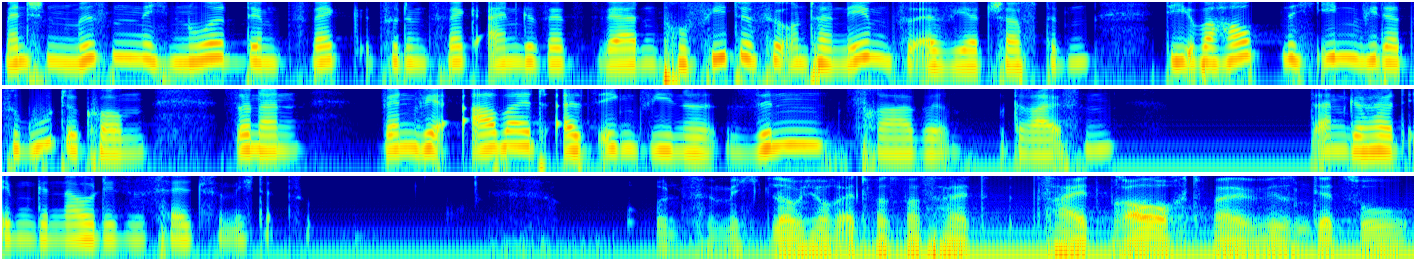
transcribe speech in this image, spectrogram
Menschen müssen nicht nur dem Zweck, zu dem Zweck eingesetzt werden, Profite für Unternehmen zu erwirtschaften, die überhaupt nicht ihnen wieder zugutekommen, sondern wenn wir Arbeit als irgendwie eine Sinnfrage begreifen, dann gehört eben genau dieses Feld für mich dazu. Und für mich glaube ich auch etwas, was halt Zeit braucht, weil wir sind jetzt so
